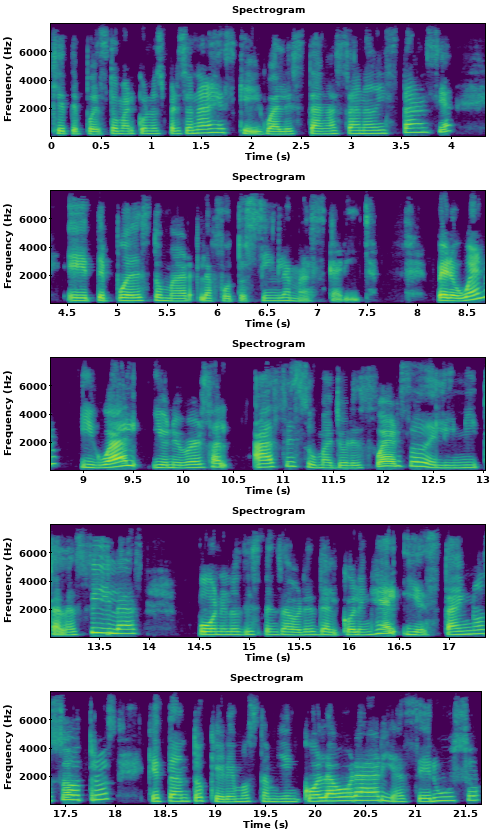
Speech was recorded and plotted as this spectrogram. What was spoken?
que te puedes tomar con los personajes, que igual están a sana distancia, eh, te puedes tomar la foto sin la mascarilla. Pero bueno, igual Universal hace su mayor esfuerzo, delimita las filas, pone los dispensadores de alcohol en gel y está en nosotros que tanto queremos también colaborar y hacer uso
